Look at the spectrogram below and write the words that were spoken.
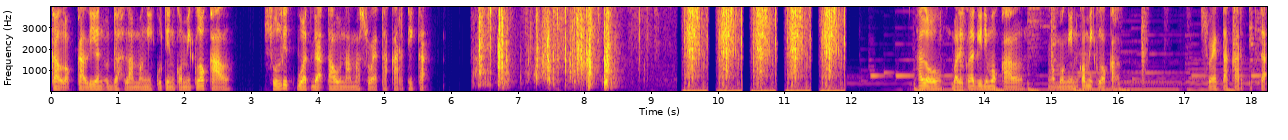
Kalau kalian udah lama ngikutin komik lokal, sulit buat gak tahu nama Sweta Kartika. Halo, balik lagi di Mokal, ngomongin komik lokal. Sweta Kartika,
